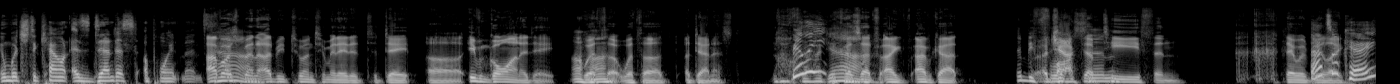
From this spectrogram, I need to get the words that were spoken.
in which to count as dentist appointments. I've always been. I'd be too intimidated to date, uh, even go on a date with Uh-huh. uh, with a, a dentist really? Yeah, because I've I've, I've got they'd be uh, jacked up flossing. teeth, and they would be That's like, okay.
